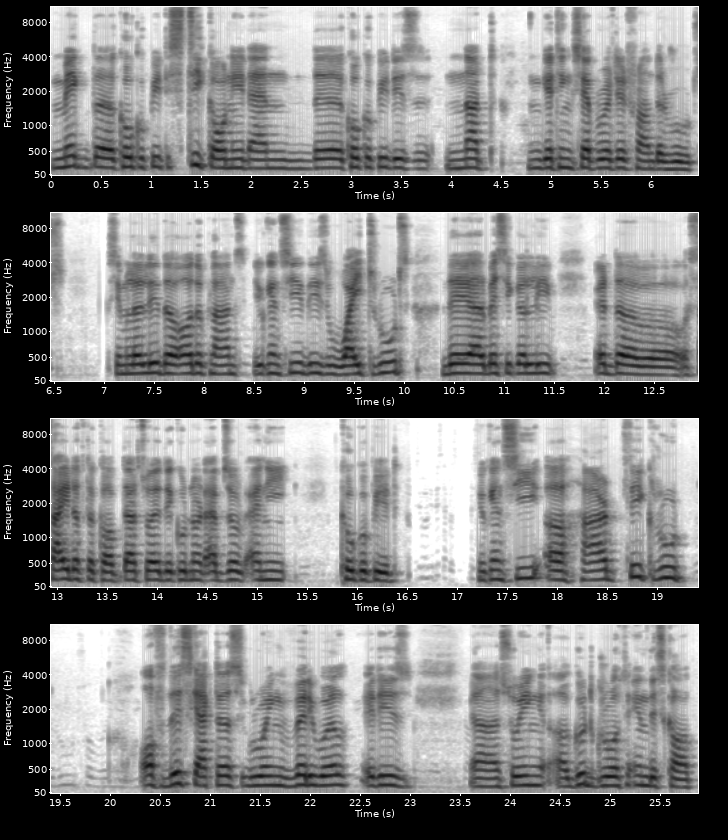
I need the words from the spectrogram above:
make the coco peat stick on it and the coco peat is not getting separated from the roots. Similarly the other plants you can see these white roots. They are basically at the side of the cup. That's why they could not absorb any coco peat you can see a hard thick root of this cactus growing very well. It is uh, showing a good growth in this cup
